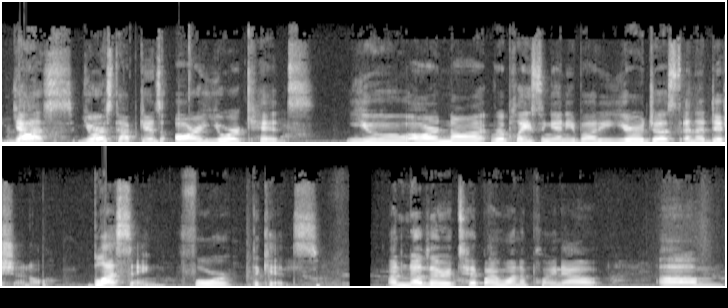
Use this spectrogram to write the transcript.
yes, your stepkids are your kids. You are not replacing anybody. You're just an additional blessing for the kids. Another tip I want to point out, um,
